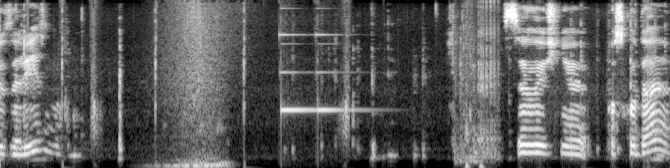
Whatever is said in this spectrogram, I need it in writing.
Зроблю залізну. Все лишнє поскладаю.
